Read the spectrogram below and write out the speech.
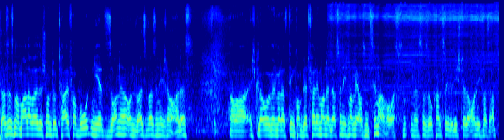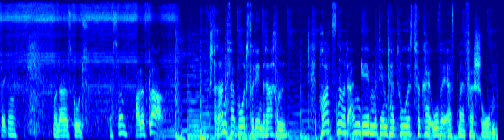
Das ist normalerweise schon total verboten, jetzt Sonne und weiß was nicht noch alles. Aber ich glaube, wenn wir das Ding komplett fertig machen, dann darfst du nicht mal mehr aus dem Zimmer raus. Weißt du, so kannst du über die Stelle ordentlich was abdecken und dann ist gut. Weißt du? Alles klar. Strandverbot für den Drachen. Protzen und Angeben mit dem Tattoo ist für Kai Uwe erstmal verschoben.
